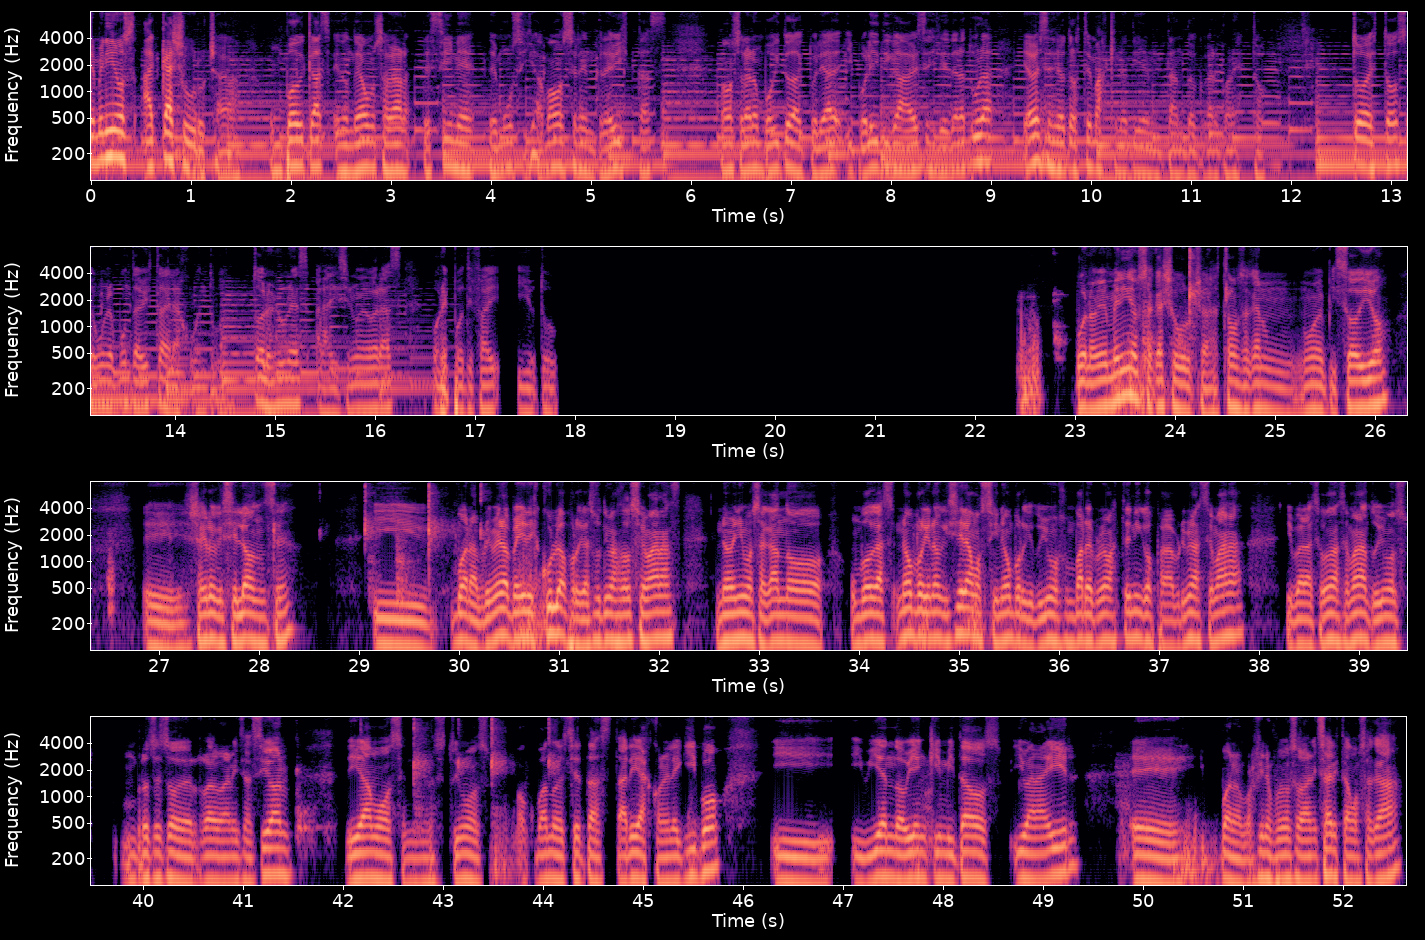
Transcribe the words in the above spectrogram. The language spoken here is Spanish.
Bienvenidos a Calle Uruchaga, un podcast en donde vamos a hablar de cine, de música, vamos a hacer entrevistas, vamos a hablar un poquito de actualidad y política, a veces de literatura y a veces de otros temas que no tienen tanto que ver con esto. Todo esto según el punto de vista de la juventud, todos los lunes a las 19 horas por Spotify y YouTube. Bueno, bienvenidos a Calle Uruchaga, estamos acá en un nuevo episodio, eh, ya creo que es el 11. Y bueno, primero pedir disculpas porque las últimas dos semanas no venimos sacando un podcast, no porque no quisiéramos, sino porque tuvimos un par de problemas técnicos para la primera semana y para la segunda semana tuvimos un proceso de reorganización, digamos, nos estuvimos ocupando de ciertas tareas con el equipo y, viendo bien qué invitados iban a ir. Eh, bueno, por fin nos pudimos organizar y estamos acá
